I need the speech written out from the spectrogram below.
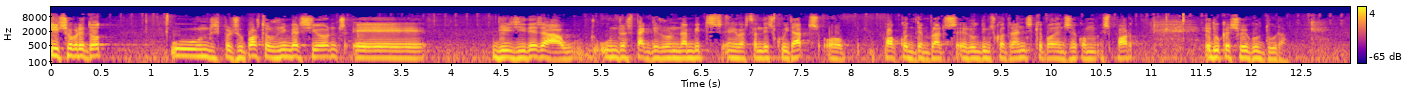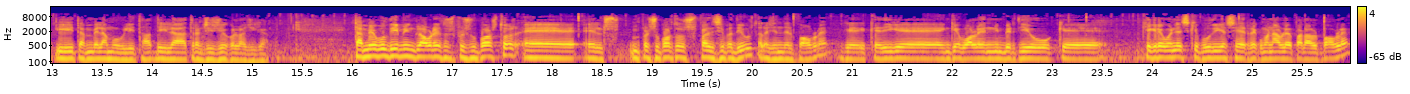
I sobretot uns pressupostos, unes inversions eh, dirigides a uns aspectes, uns àmbits eh, bastant descuidats o poc contemplats els últims quatre anys que poden ser com esport, educació i cultura i també la mobilitat i la transició ecològica. També voldríem incloure aquests pressupostos, eh, els pressupostos participatius de la gent del poble, que, que digui en què volen invertir o que, que creuen ells que podria ser recomanable per al poble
